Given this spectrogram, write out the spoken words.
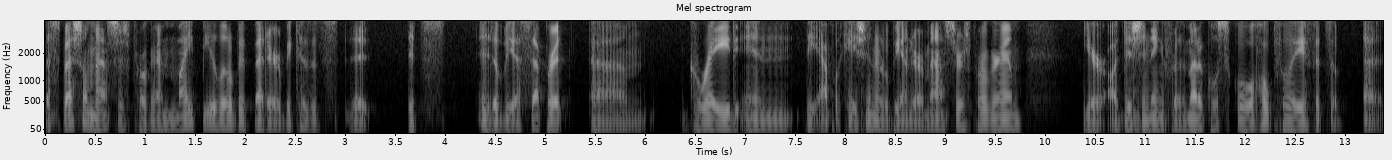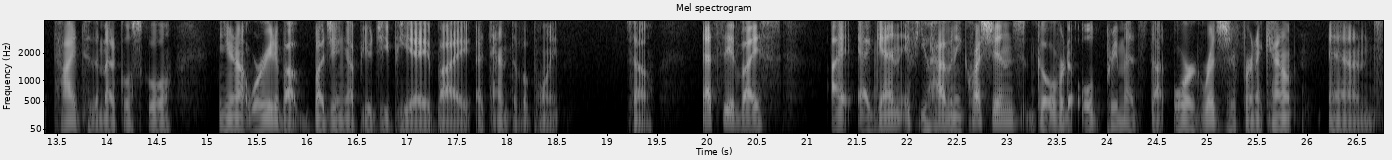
a, special master's program might be a little bit better because it's it, it's it'll be a separate um, grade in the application. It'll be under a master's program. You're auditioning for the medical school. Hopefully, if it's a, uh, tied to the medical school, and you're not worried about budging up your GPA by a tenth of a point. So that's the advice. I again, if you have any questions, go over to oldpremeds.org, register for an account, and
